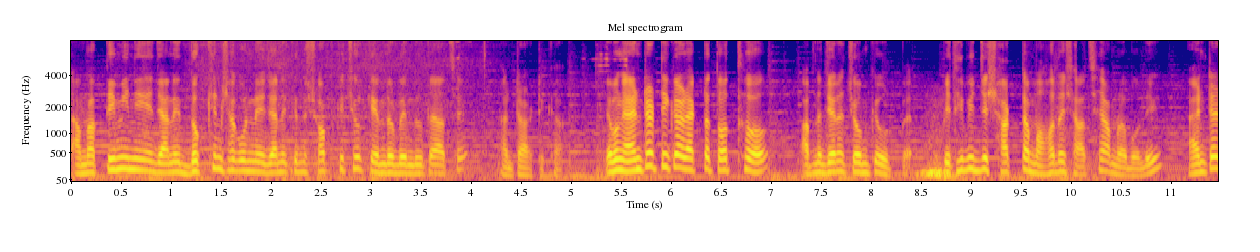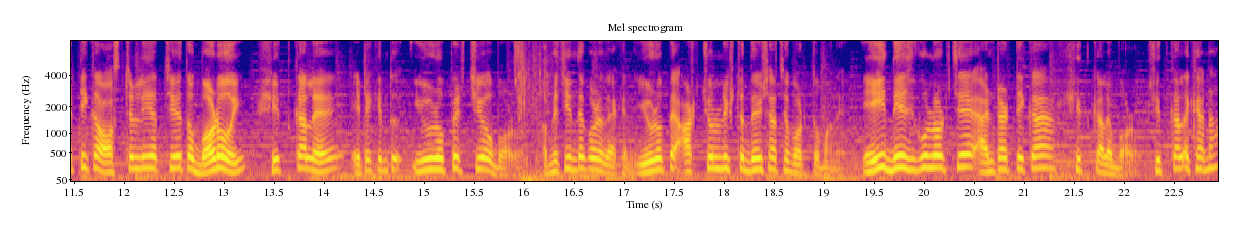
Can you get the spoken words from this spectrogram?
আমরা তিমি নিয়ে জানি, দক্ষিণ সাগর নিয়ে জানি, কিন্তু সব কিছুর কেন্দ্রবিন্দুতে আছে অ্যান্টার্কটিকা। এবং অ্যান্টার্কটিকার একটা তথ্য আপনি জেনে চমকে উঠবেন। পৃথিবীর যে ষাটটা মহাদেশ আছে, আমরা বলি, অ্যান্টার্কটিকা, অস্ট্রেলিয়ার চেয়ে তো বড়ই, শীতকালে এটা কিন্তু ইউরোপের চেয়েও বড়। আপনি চিন্তা করে দেখেন, ইউরোপে আটচল্লিশটা দেশ আছে বর্তমানে। এই দেশগুলোর চেয়ে অ্যান্টার্কটিকা শীতকালে বড়। শীতকালে কেন?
